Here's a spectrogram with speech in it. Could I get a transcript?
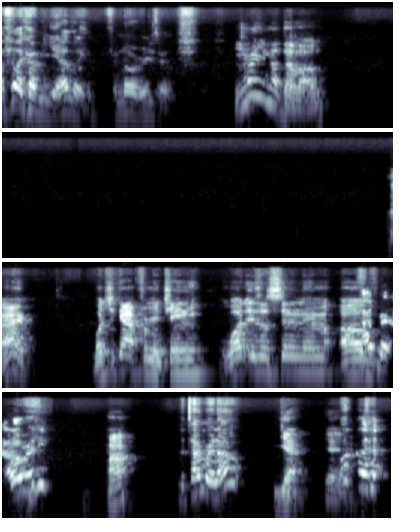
I feel like I'm yelling for no reason. No, you're not that loud. All right. What you got for me, Channy? What is a synonym of Time ran out already? huh? The time ran out? Yeah, yeah, yeah. What the heck?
